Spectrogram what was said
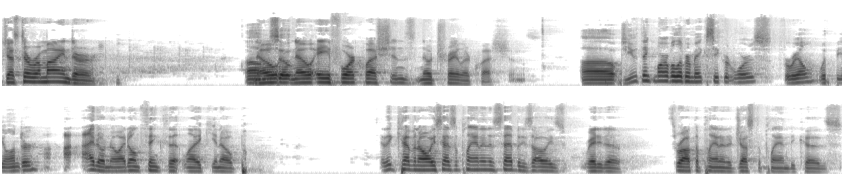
Just a reminder. Um, no, so, no A4 questions, no trailer questions. Uh, do you think Marvel ever makes Secret Wars for real with Beyonder? I, I, don't know. I don't think that like you know. I think Kevin always has a plan in his head, but he's always ready to throw out the plan and adjust the plan because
